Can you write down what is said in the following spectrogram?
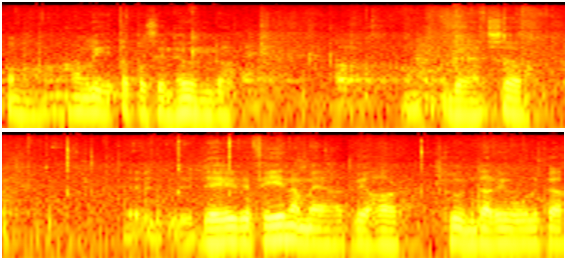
och han litar på sin hund. Och det, så, det är ju det fina med att vi har hundar i olika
